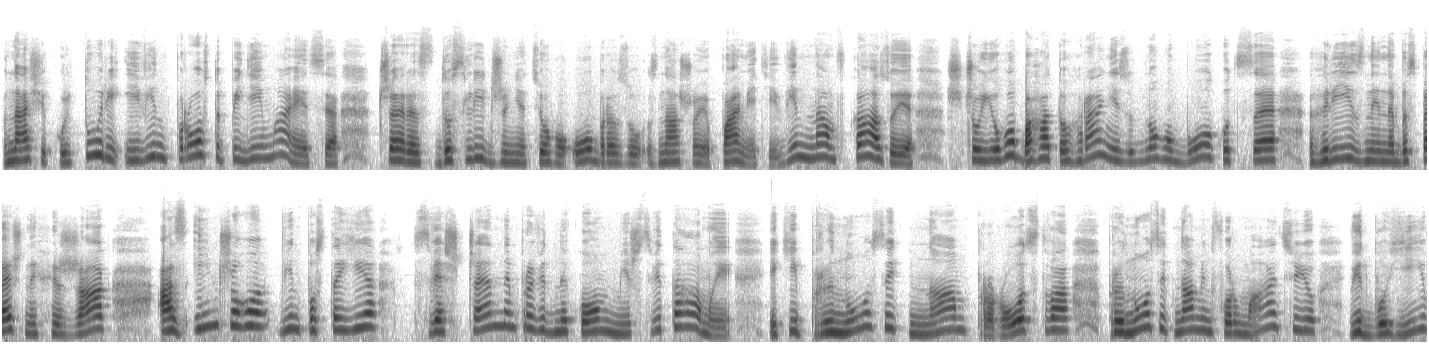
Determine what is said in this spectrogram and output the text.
в нашій культурі, і він просто підіймається через дослідження цього образу з нашої пам'яті. Він нам вказує, що його багатогранність з одного боку це грізний, небезпечний хижак, а з іншого він постає священним провідником між світами, який приносить нам пророцтва, приносить нам інформацію від богів,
